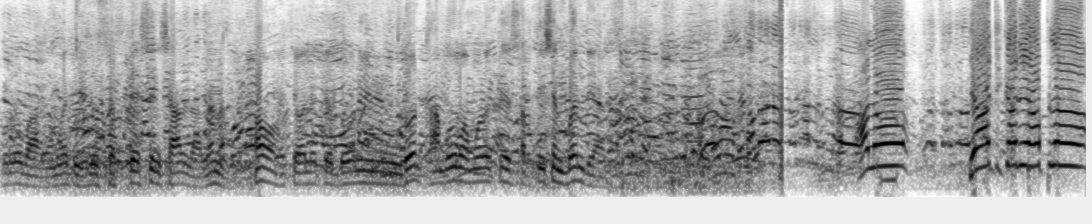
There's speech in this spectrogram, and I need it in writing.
पूर्व भागामध्ये जे सबस्टेशन शाल झालं ना त्याच्यावाले ते दोन दोन थांबवल्यामुळे ते सबस्टेशन बंद आहे. हॅलो या ठिकाणी आपलं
